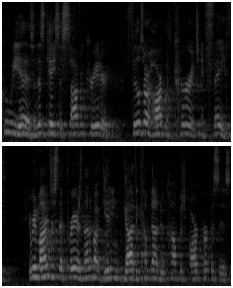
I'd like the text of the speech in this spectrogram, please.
who he is, in this case, a sovereign creator, fills our heart with courage and faith it reminds us that prayer is not about getting God to come down to accomplish our purposes,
